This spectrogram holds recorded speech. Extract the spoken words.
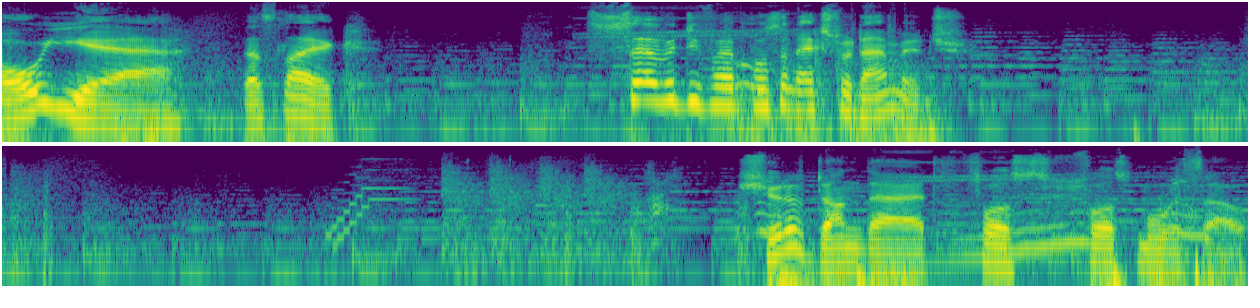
Oh yeah, that's like 75% extra damage. Should have done that first first move itself.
